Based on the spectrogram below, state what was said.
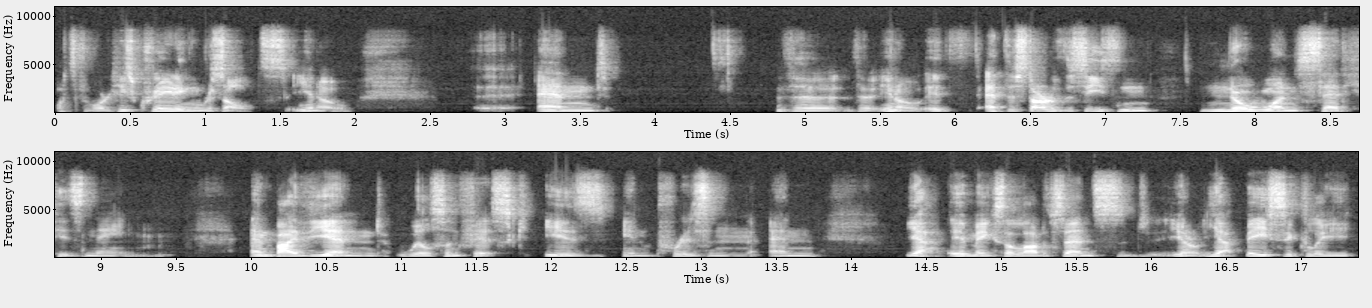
what's the word, he's creating results, you know, uh, and the the you know it's at the start of the season no one said his name. And by the end Wilson Fisk is in prison. And yeah, it makes a lot of sense. You know, yeah, basically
